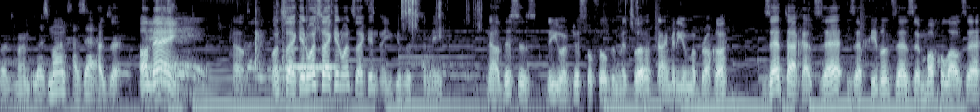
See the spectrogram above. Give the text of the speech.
Lazman, lezman chazeh. Hazeh. Amen. Oh, one second, one second, one second. Now you give this to me. Now this is you have just fulfilled the mitzvah. Daim b'diyum bracha. Zeh tachat zeh, zeh chiluk zeh, zeh mochol al zeh,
